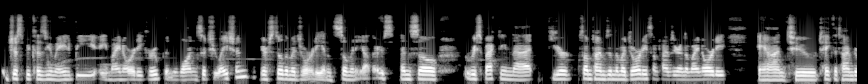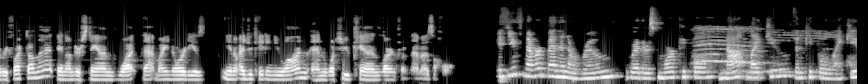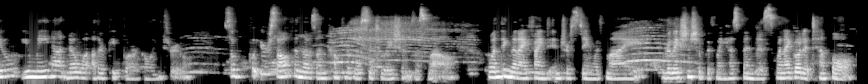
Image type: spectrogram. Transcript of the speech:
just because you may be a minority group in one situation, you're still the majority in so many others. And so respecting that you're sometimes in the majority, sometimes you're in the minority, and to take the time to reflect on that and understand what that minority is, you know, educating you on and what you can learn from them as a whole. If you've never been in a room where there's more people not like you than people like you, you may not know what other people are going through. So put yourself in those uncomfortable situations as well. One thing that I find interesting with my relationship with my husband is when I go to temple,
